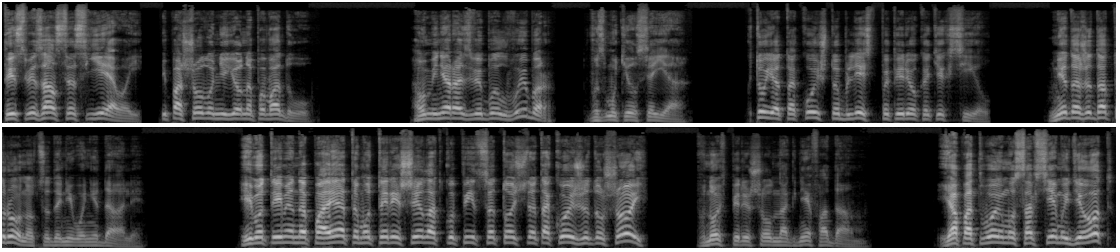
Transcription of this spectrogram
Ты связался с Евой и пошел у нее на поводу. — А у меня разве был выбор? — возмутился я. — Кто я такой, чтобы лезть поперек этих сил? Мне даже дотронуться до него не дали. — И вот именно поэтому ты решил откупиться точно такой же душой? — вновь перешел на гнев Адам. — Я, по-твоему, совсем идиот?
